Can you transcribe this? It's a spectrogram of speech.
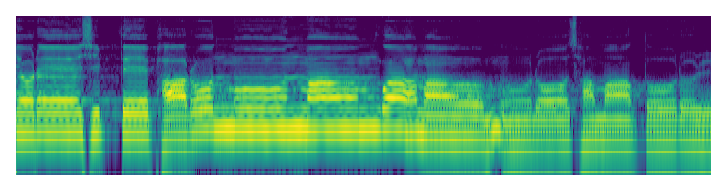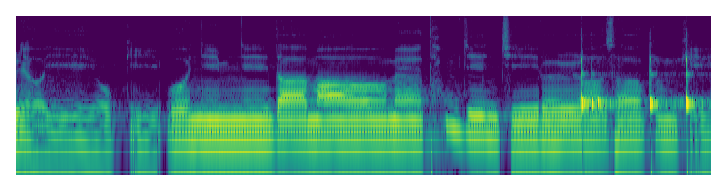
열의 십대 발원문 마음과 마음으로 사막도를 여의옵기 원입니다. 마음의 탐진치를 어서 끊기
